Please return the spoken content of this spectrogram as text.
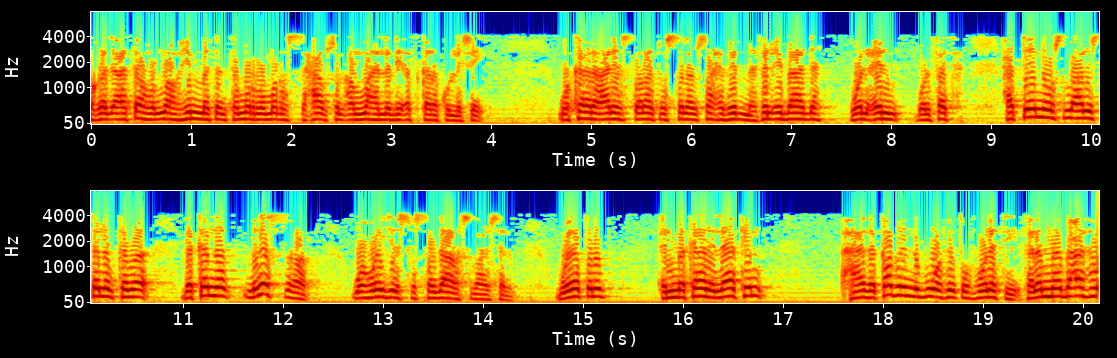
فقد آتاه الله همة تمر مر السحاب صنع الله الذي أتقن كل شيء. وكان عليه الصلاة والسلام صاحب همة في العبادة والعلم والفتح. حتى إنه صلى الله عليه وسلم كما ذكرنا من الصغر وهو يجلس في الصدارة صلى الله عليه وسلم ويطلب المكان لكن هذا قبل النبوة في طفولته. فلما بعثه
